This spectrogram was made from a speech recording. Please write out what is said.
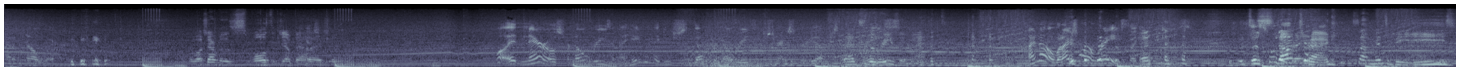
Out of nowhere. Watch out for those walls to jump out at you. Well, it narrows for no reason. I hate when they do stuff for no reason, just trying to screw you up. That's the reason, man. I know, but I just want to race. Like, it means- It's a stunt track. It's not meant to be easy.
